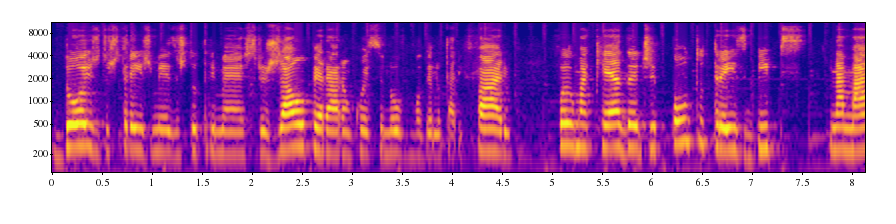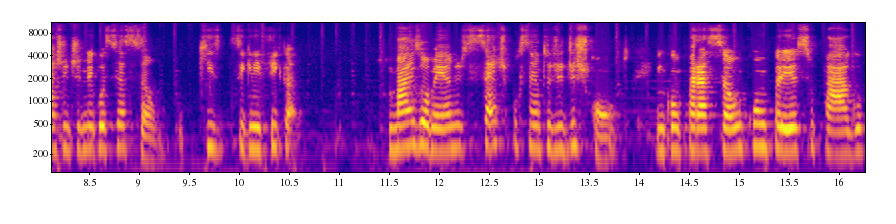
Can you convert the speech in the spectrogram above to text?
dois dos três meses do trimestre já operaram com esse novo modelo tarifário, foi uma queda de 0,3 bips na margem de negociação, o que significa mais ou menos 7% de desconto, em comparação com o preço pago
